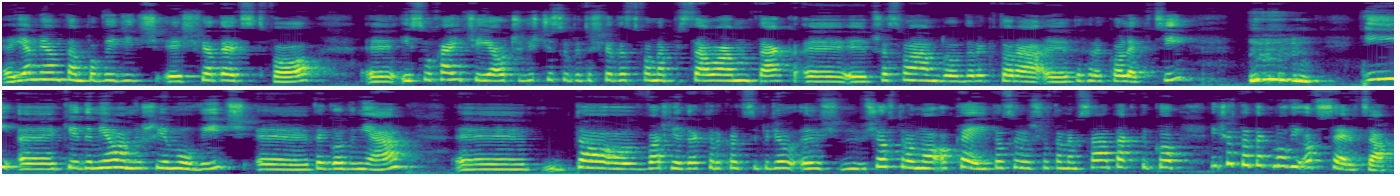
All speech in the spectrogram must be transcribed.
Ja miałam tam powiedzieć świadectwo i słuchajcie, ja oczywiście sobie to świadectwo napisałam, tak, przesłałam do dyrektora tych rekolekcji i kiedy miałam już je mówić tego dnia, to właśnie dyrektor rekolekcji powiedział, y, si- siostro, no okej, to co siostra napisała, tak, tylko niech siostra tak mówi od serca.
